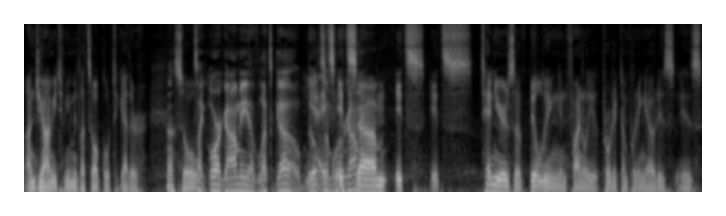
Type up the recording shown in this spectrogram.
Andiami to me means let's all go together. So It's like origami of let's go. Build yeah, some it's origami. it's um it's it's ten years of building, and finally the project I'm putting out is is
